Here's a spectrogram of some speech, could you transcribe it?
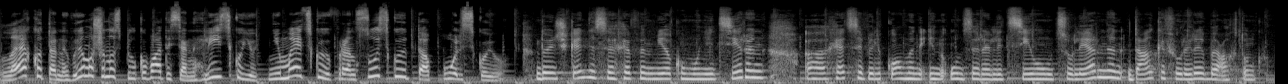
легко та невимушено спілкуватися англійською, німецькою, французькою та польською. Deutschkenntnisse helfen mir kommunizieren. Äh, Herzlich willkommen in unserer Lyceum zu lernen. Danke für Ihre Beachtung.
